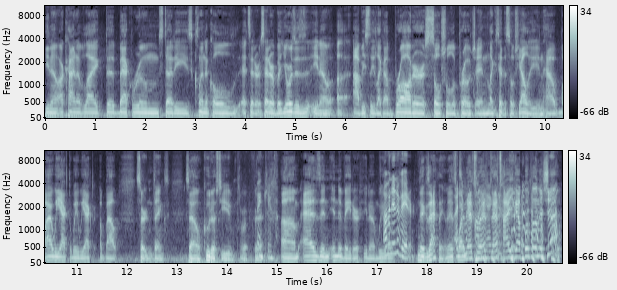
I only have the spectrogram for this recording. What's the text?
you know, are kind of like the backroom studies, clinical, et cetera, et cetera. But yours is, you know, uh, obviously like a broader social approach, and like I said, the sociality and how why we act the way we act about certain things. So kudos to you for, for Thank that. you. Um, as an innovator, you know, we I'm an innovator. Exactly. That's I why. That's, that's that's how you got booked on the show.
